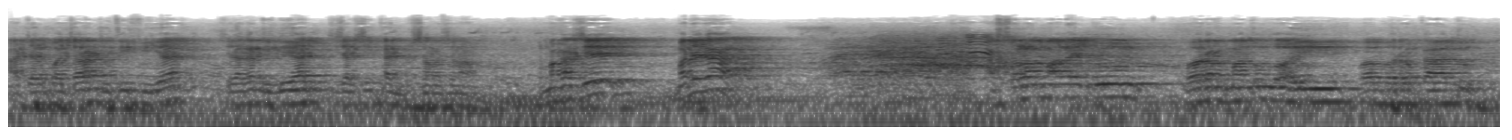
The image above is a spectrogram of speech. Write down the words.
ada upacara di TV ya. Silakan dilihat disaksikan bersama-sama. Terima kasih. Merdeka. Assalamualaikum warahmatullahi wabarakatuh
